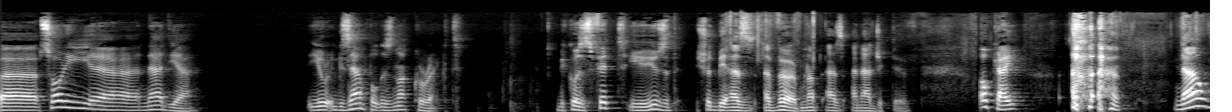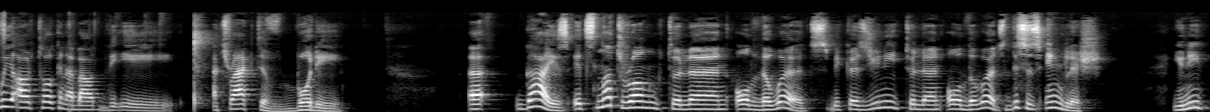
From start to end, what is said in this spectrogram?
Uh, sorry, uh, Nadia, your example is not correct because fit you use it should be as a verb not as an adjective okay now we are talking about the attractive body uh, guys it's not wrong to learn all the words because you need to learn all the words. This is english. You need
